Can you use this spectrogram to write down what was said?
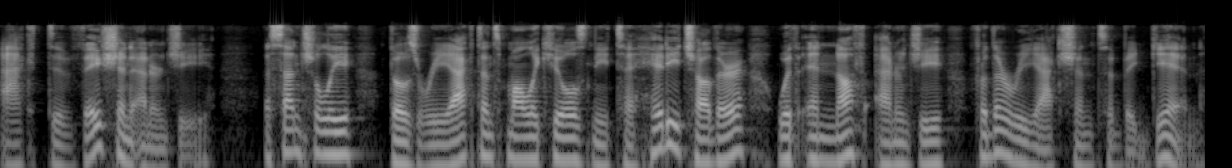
activation energy. Essentially, those reactant molecules need to hit each other with enough energy for the reaction to begin.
